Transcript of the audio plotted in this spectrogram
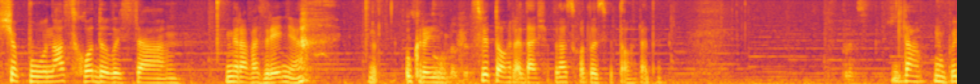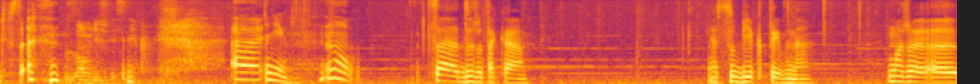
щоб у нас сходилися мировоззрення України. Світогляди. Світогляд, да, щоб у нас сходили світогляди. В принципі, Да, мабуть, все. зовнішність ні. Е, ні, ну це дуже таке суб'єктивне. Може, е,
